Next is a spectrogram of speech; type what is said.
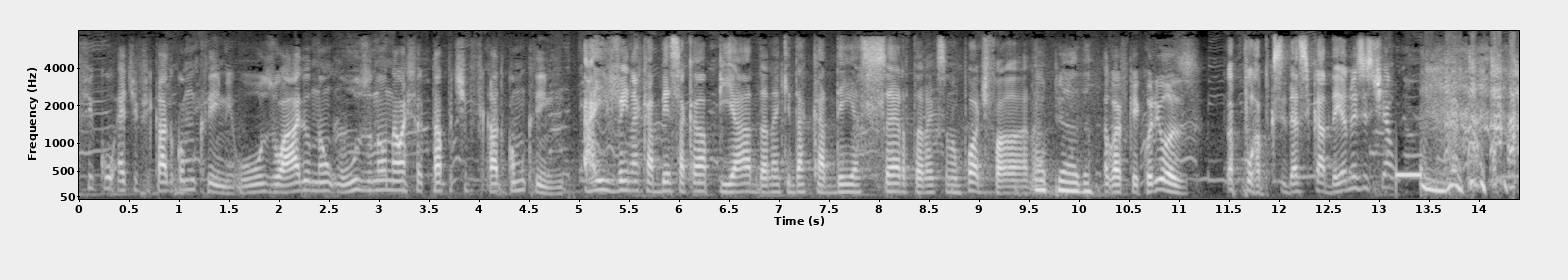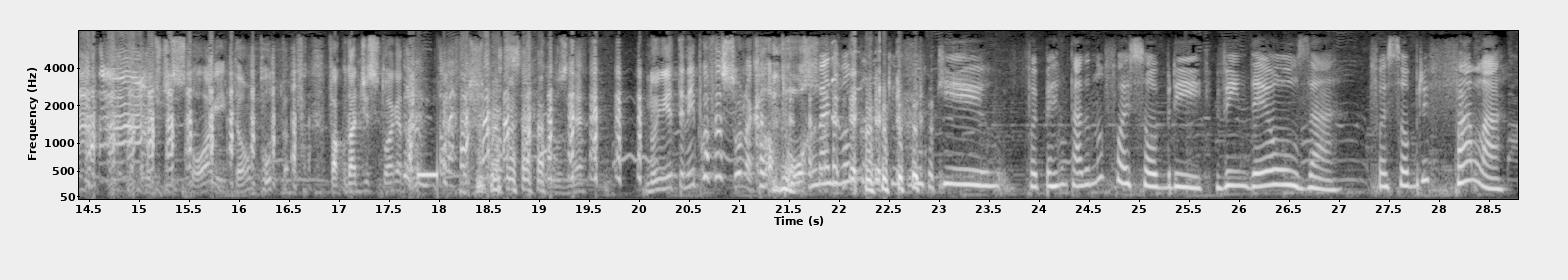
tráfico é tipificado como crime. O usuário não, o uso não, não está tipificado como crime. Aí vem na cabeça aquela piada, né, que dá cadeia certa, né, que você não pode falar, Qual né? piada? Agora fiquei curioso. Porra, porque se desse cadeia não existia Faculdade de história, então, puta, fa- faculdade de história tava fechada séculos, né? Não ia ter nem professor naquela porra. Mas voltando que o que foi perguntado não foi sobre vender ou usar, foi sobre falar.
